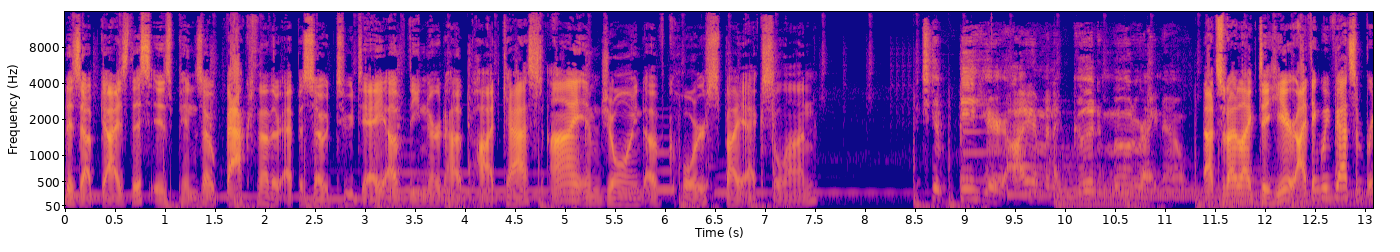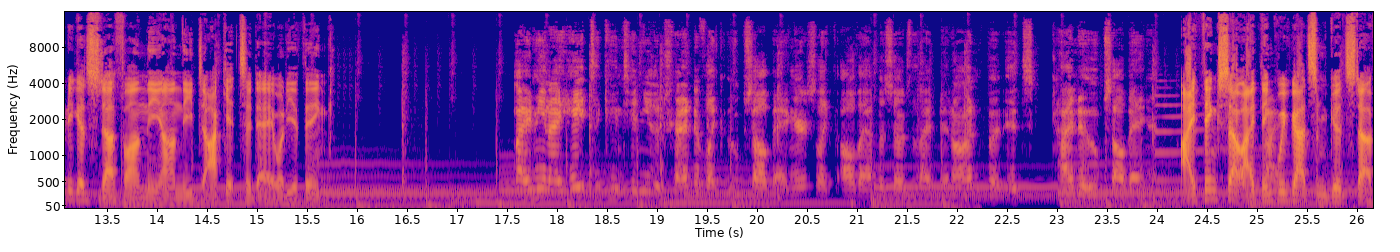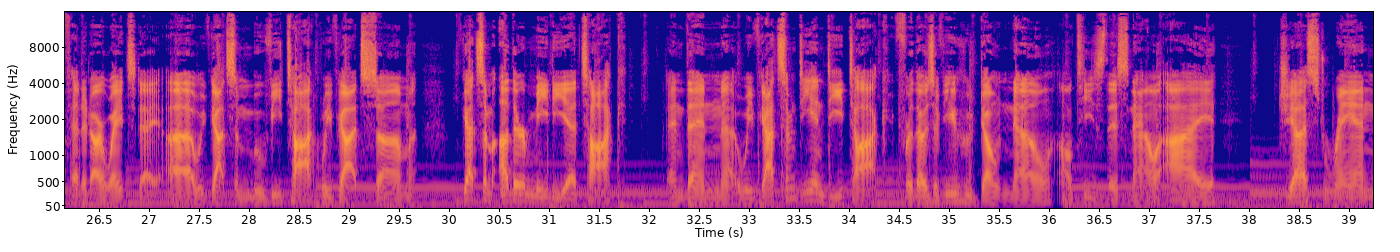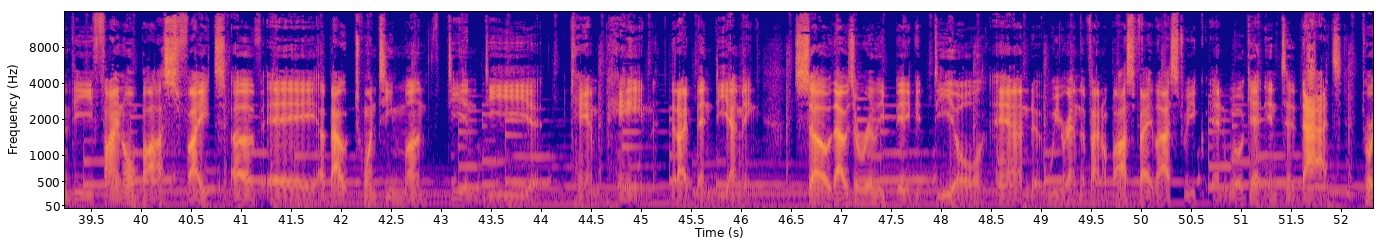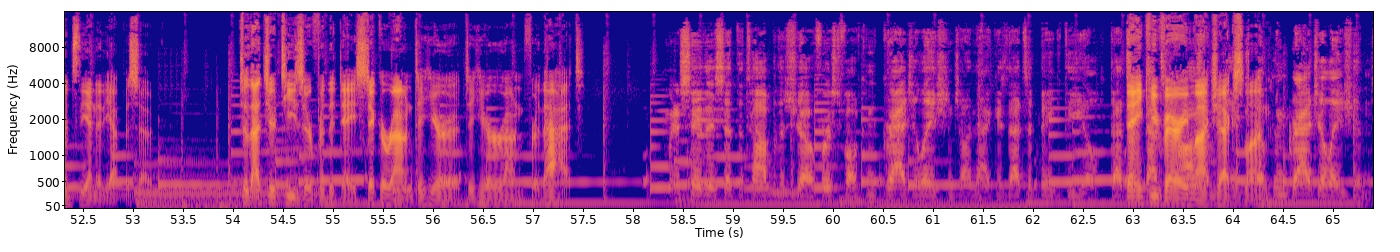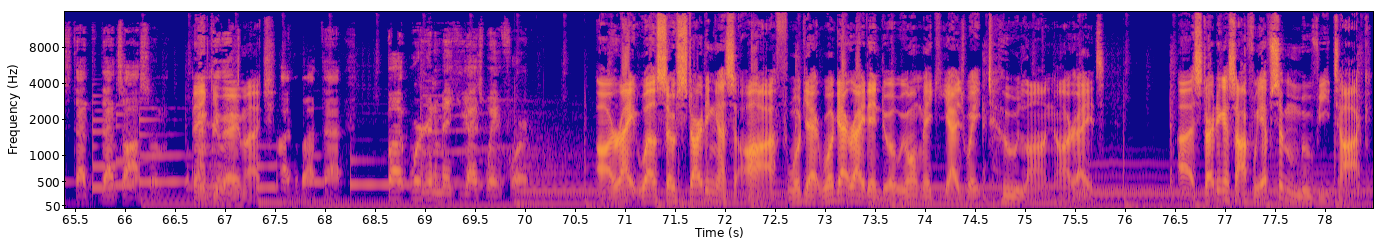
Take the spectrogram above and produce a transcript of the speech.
What is up, guys? This is Pinzo back with another episode today of the Nerd Hub podcast. I am joined, of course, by Exelon. To be here, I am in a good mood right now. That's what I like to hear. I think we've got some pretty good stuff on the on the docket today. What do you think? I mean, I hate to continue the trend of like oops all bangers, like all the episodes that I've been on, but it's kind of oops all banger. I think so. I think we've got some good stuff headed our way today. Uh, we've got some movie talk. We've got some we've got some other media talk, and then uh, we've got some D and D talk. For those of you who don't know, I'll tease this now. I just ran the final boss fight of a about 20 month D&D campaign that I've been DMing. So that was a really big deal, and we ran the final boss fight last week, and we'll get into that towards the end of the episode. So that's your teaser for the day. Stick around to hear to hear around for that. I'm going to say this at the top of the show. First of all, congratulations on that because that's a big deal. That's Thank you very awesome much. Exelon. So congratulations. That that's awesome. Thank I'm you really very much. Talk about that, but we're going to make you guys wait for it. All right. Well, so starting us off, we'll get we'll get right into it. We won't make you guys wait too long. All right. Uh, starting us off, we have some movie talk.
